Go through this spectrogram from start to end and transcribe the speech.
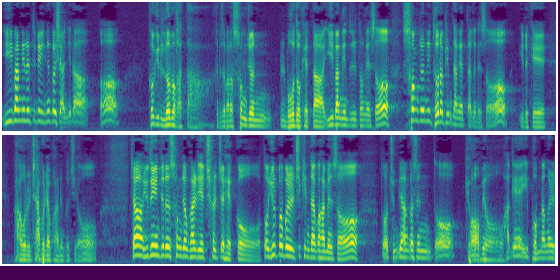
이방인의 뜰에 있는 것이 아니라 어, 거기를 넘어갔다. 그래서 바로 성전을 모독했다. 이방인들을 통해서 성전이 더럽힘 당했다. 그래서 이렇게 바울을 잡으려고 하는 거죠. 자, 유대인들은 성전 관리에 철저했고 또 율법을 지킨다고 하면서 또 중요한 것은 또 교묘하게 이 법망을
